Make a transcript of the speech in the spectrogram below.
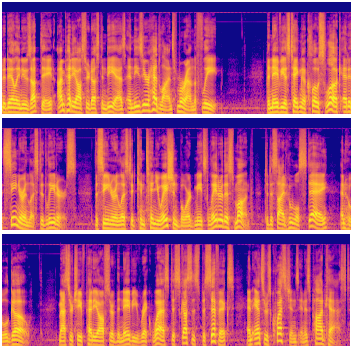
to Daily News Update. I'm Petty Officer Dustin Diaz, and these are your headlines from around the fleet. The Navy is taking a close look at its senior enlisted leaders. The Senior Enlisted Continuation Board meets later this month to decide who will stay and who will go. Master Chief Petty Officer of the Navy Rick West discusses specifics and answers questions in his podcast.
